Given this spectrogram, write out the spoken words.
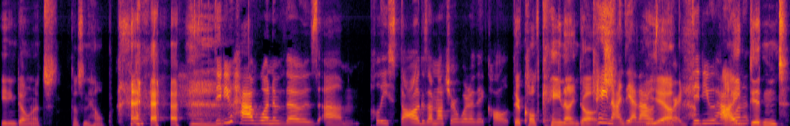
eating donuts doesn't help. Did you have one of those um, police dogs? I'm not sure what are they called. They're called canine dogs. Canines. Yeah, that was Yeah. the word. Did you have I one? of- didn't,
